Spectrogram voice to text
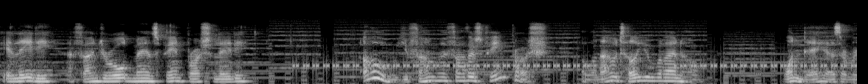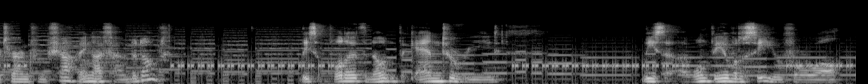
Hey lady, I found your old man's paintbrush, lady. Oh, you found my father's paintbrush. I will now tell you what I know. One day, as I returned from shopping, I found a note. Lisa pulled out the note and began to read. Lisa, I won't be able to see you for a while.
